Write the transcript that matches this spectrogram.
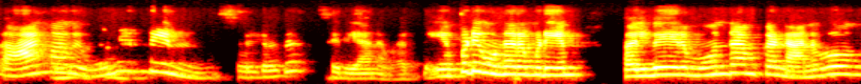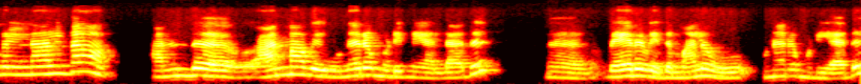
ஆன்மாவை. உணர்ந்தேன் சொல்றது சரியான வார்த்தை. எப்படி உணர முடியும்? பல்வேறு மூன்றாம் கண் அனுபவங்கள்னால்தான் அந்த ஆன்மாவை உணர முடியுமே அல்லாது வேற விதமால உணர முடியாது.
